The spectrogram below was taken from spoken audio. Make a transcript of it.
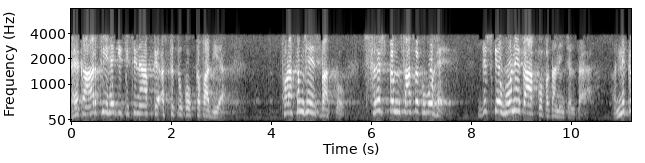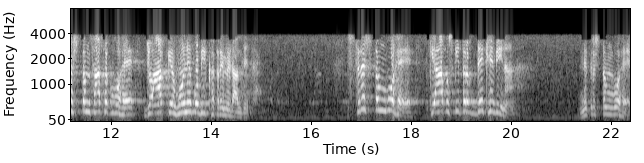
भय का अर्थ ही है कि किसी ने आपके अस्तित्व को कपा दिया। थोड़ा समझे इस बात को। श्रेष्ठतम शासक वो है, जिसके होने का आपको पता नहीं चलता। निकृष्टतम शासक वो है, जो आपके होने को भी खतरे में डाल देता है। श्रेष्ठतम वो है कि आप उसकी तरफ़ देखें भी ना। निकृष्टतम वो है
